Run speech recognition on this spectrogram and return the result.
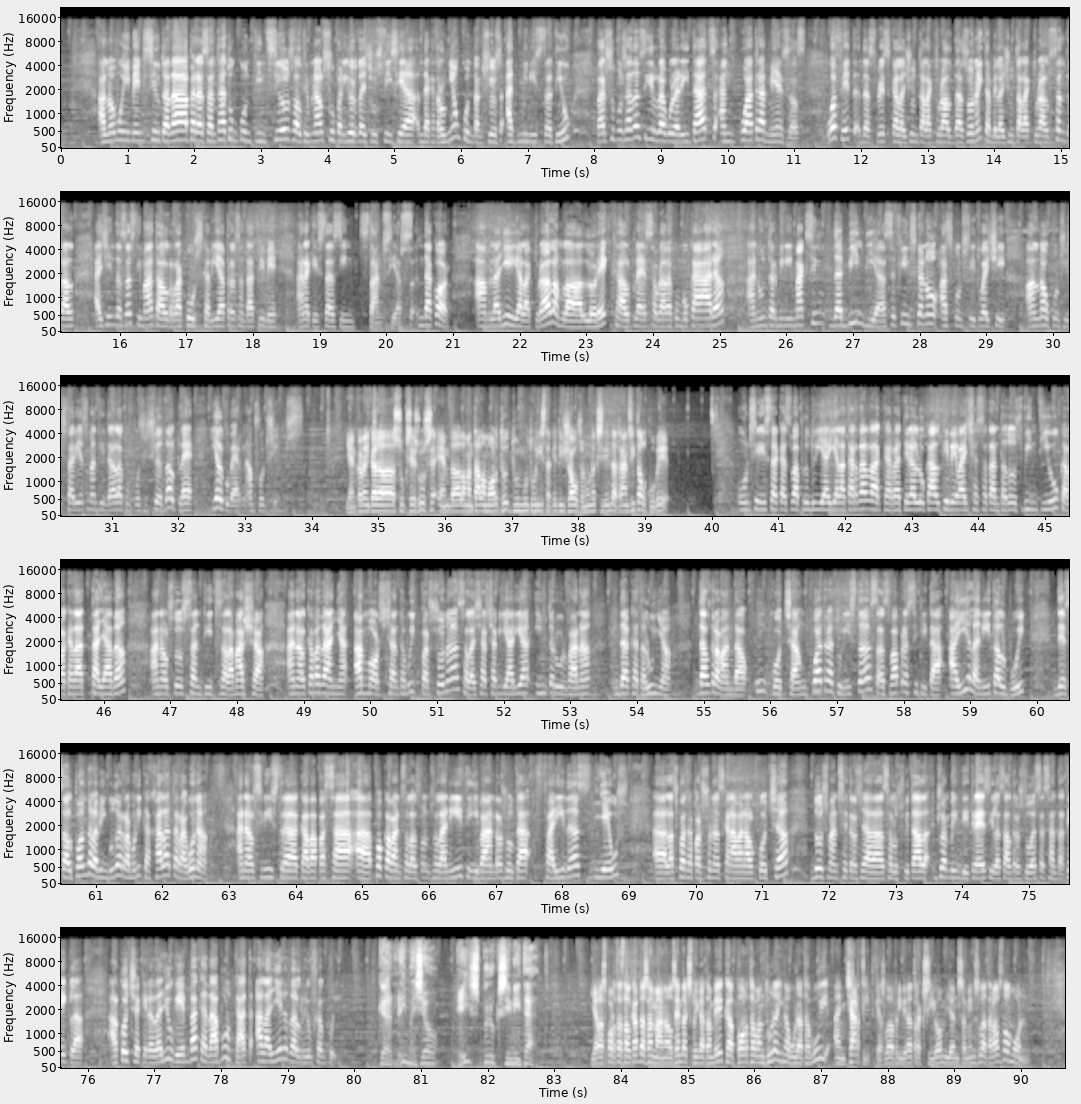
El nou moviment ciutadà ha presentat un contenciós al Tribunal Superior de Justícia de Catalunya, un contenciós administratiu, per suposades irregularitats en quatre meses. Ho ha fet després que la Junta Electoral de Zona i també la Junta Electoral Central hagin desestimat el recurs que havia presentat primer en aquestes instàncies. D'acord amb la llei electoral, amb la LOREC, el ple s'haurà de convocar ara en un termini màxim de 20 dies. Fins que no es constitueixi el nou consistori es mantindrà la composició del ple i el govern en funcions. I en crònica de successos hem de lamentar la mort d'un motorista aquest dijous en un accident de trànsit al Cuber. Un sinistre que es va produir ahir a la tarda a la carretera local TB-7221 que va quedar tallada en els dos sentits de la marxa. En el va d'any han mort 68 persones a la xarxa viària interurbana de Catalunya. D'altra banda, un cotxe amb quatre turistes es va precipitar ahir a la nit al 8 des del pont de l'Avinguda Ramon i Cajal a Tarragona. En el sinistre que va passar eh, poc abans de les 11 de la nit i van resultar ferides lleus les quatre persones que anaven al cotxe. Dos van ser traslladades a l'Hospital Joan 23 i les altres dues a Santa Tecla. El cotxe, que era de lloguer, va quedar volcat a la llera del riu Francolí. Carrer Major és proximitat. I a les portes del cap de setmana els hem d'explicar també que Port Aventura ha inaugurat avui Uncharted, que és la primera atracció amb llançaments laterals del món.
